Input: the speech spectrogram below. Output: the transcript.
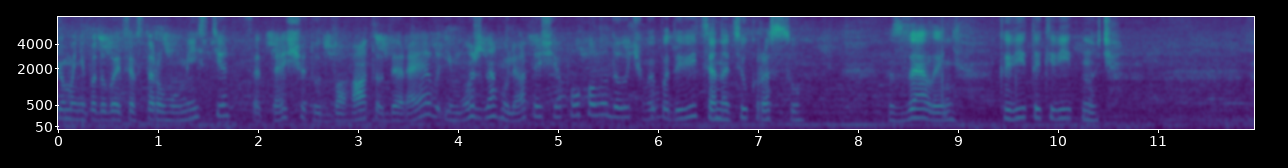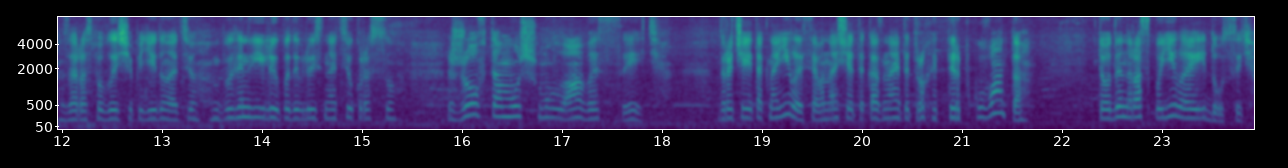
Що мені подобається в старому місті, це те, що тут багато дерев і можна гуляти ще по холодочку. Ви подивіться на цю красу. Зелень, квіти квітнуть. Зараз поближче підійду на цю бугенвілію, подивлюсь на цю красу. Жовта мушмула висить. До речі, я так наїлася, вона ще така, знаєте, трохи терпкувата, то один раз поїла і досить.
